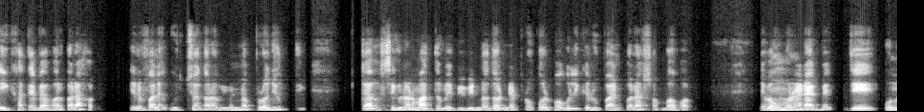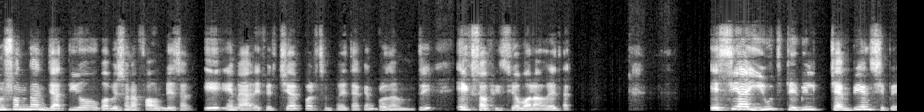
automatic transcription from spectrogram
এই খাতে ব্যবহার করা হবে। এর ফলে উচ্চতর বিভিন্ন প্রযুক্তি তা সেগুলোর মাধ্যমে বিভিন্ন ধরনের প্রকল্পগুলিকে রূপায়ণ করা সম্ভব হবে। এবং মনে রাখবে যে অনুসন্ধান জাতীয় গবেষণা foundation A N R F এর চেয়ারপারসন হয়ে থাকেন প্রধানমন্ত্রী এক্স অফিসিও বলা হয়ে থাকে। এশিয়া ইউথ টেবিল চ্যাম্পিয়নশিপে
